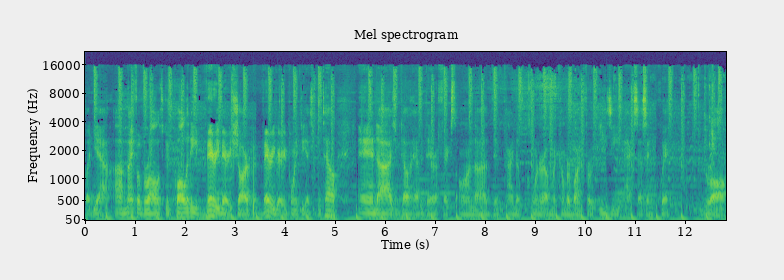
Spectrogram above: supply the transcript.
but yeah, um, knife overall is good quality, very, very sharp, very, very pointy as you can tell. And uh, as you can tell, I have it there affixed on uh, the kind of corner of my cummerbund for easy access and quick draw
